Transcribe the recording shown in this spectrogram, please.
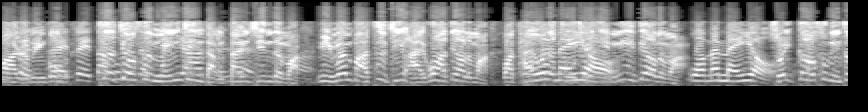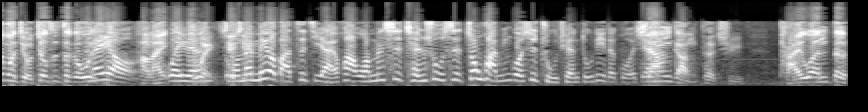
华人民共和国，这就是民进党担心的嘛嗯。你们把自己矮化掉了嘛，把台湾的主权隐匿掉了嘛。我们没有，所以告诉你这么久就是这个问题。没有。好来，委员，谢谢我们没有把自己矮化，我们是陈述是中华民国是主权独立的国家。香港特区、台湾的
